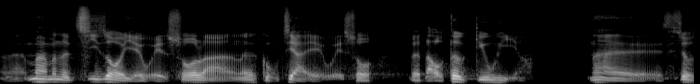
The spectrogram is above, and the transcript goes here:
嗯，慢慢的肌肉也萎缩了，那个骨架也萎缩，那老豆丢一啊，那就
